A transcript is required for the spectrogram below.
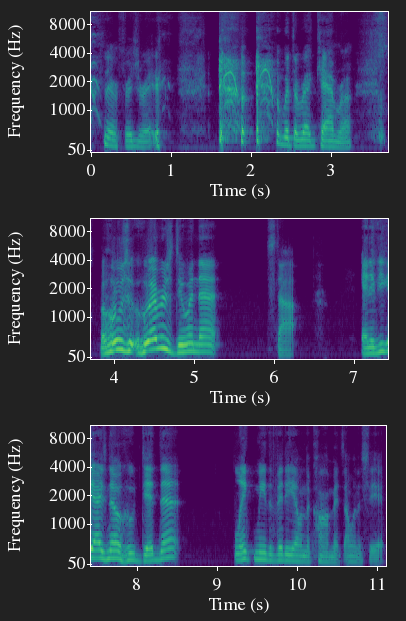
their refrigerator with the red camera, but who's whoever's doing that, stop. And if you guys know who did that, link me the video in the comments. I want to see it.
